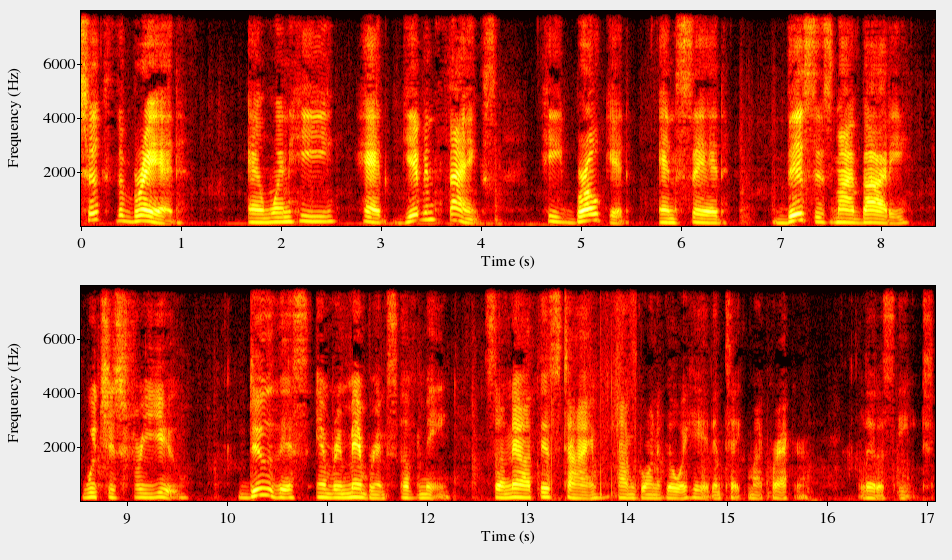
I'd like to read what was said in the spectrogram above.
took the bread, And when he had given thanks, he broke it and said, This is my body, which is for you. Do this in remembrance of me. So now at this time, I'm going to go ahead and take my cracker. Let us eat.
